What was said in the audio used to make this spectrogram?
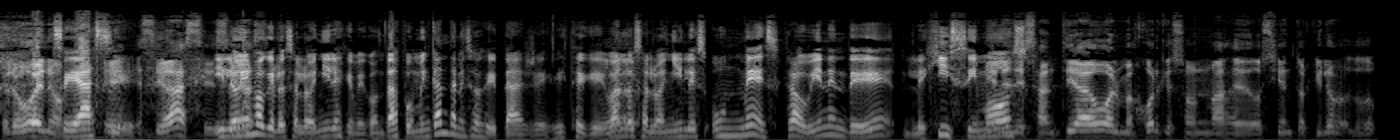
Pero bueno, se hace. Eh, se hace y lo mismo que los albañiles que me contás, porque me encantan esos detalles, ¿viste? Que van los albañiles un mes, claro, vienen de lejísimos. Vienen de Santiago, a lo mejor que son más de 200 kilómetros.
